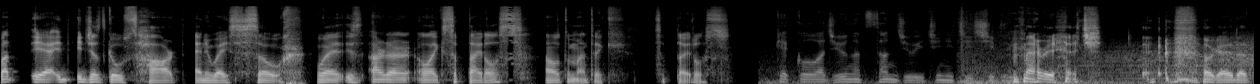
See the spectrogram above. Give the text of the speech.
But yeah, it, it just goes hard anyway. so wait, is are there like subtitles? Automatic subtitles. Marriage. okay, that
